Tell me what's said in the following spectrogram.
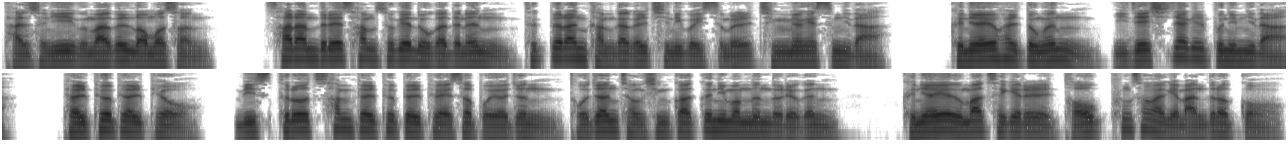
단순히 음악을 넘어선 사람들의 삶 속에 녹아드는 특별한 감각을 지니고 있음을 증명했습니다. 그녀의 활동은 이제 시작일 뿐입니다. 별표 별표 미스트롯 3별표 별표에서 보여준 도전 정신과 끊임없는 노력은 그녀의 음악 세계를 더욱 풍성하게 만들었고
